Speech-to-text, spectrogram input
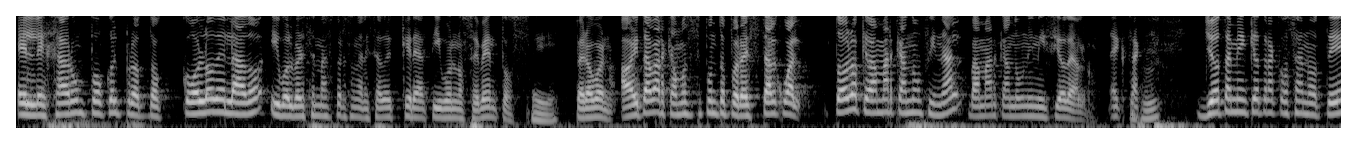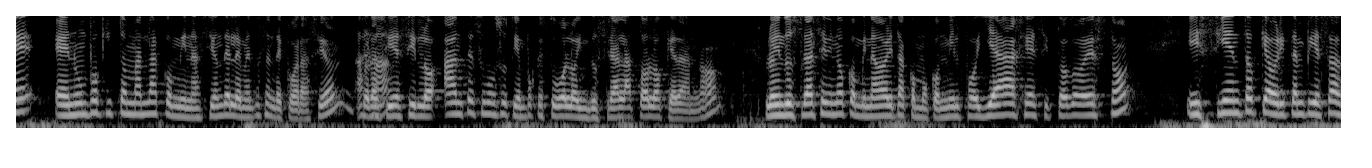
el dejar un poco el protocolo de lado y volverse más personalizado y creativo en los eventos. Sí. Pero bueno, ahorita abarcamos ese punto, pero es tal cual. Todo lo que va marcando un final va marcando un inicio de algo. Exacto. Yo también, ¿qué otra cosa noté? En un poquito más la combinación de elementos en decoración, por así decirlo. Antes hubo su tiempo que estuvo lo industrial a todo lo que da, ¿no? Lo industrial se vino combinado ahorita como con mil follajes y todo esto. Y siento que ahorita empieza a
